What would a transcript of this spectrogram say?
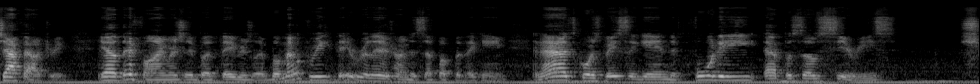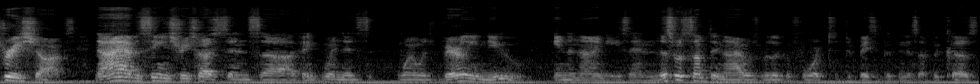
Shout Factory. Yeah, they're fine, really, but they really, but Mill Creek, they really are trying to step up in the game. And that's, of course, basically again the 40 episode series, Street Sharks. Now, I haven't seen Street Sharks since uh, I think when it's when it was fairly new in the 90s. And this was something I was really looking forward to, to basically picking this up because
